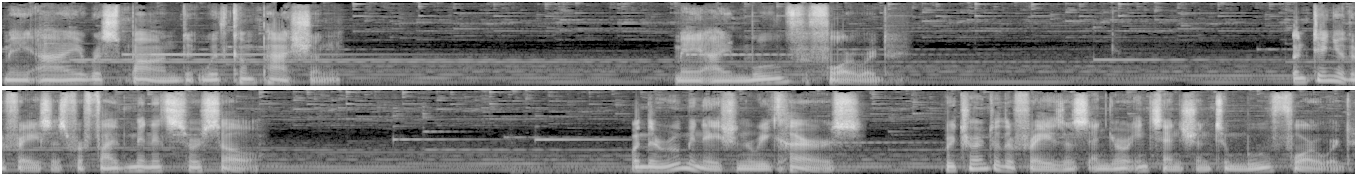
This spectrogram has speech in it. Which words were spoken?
May I respond with compassion. May I move forward. Continue the phrases for five minutes or so. When the rumination recurs, return to the phrases and your intention to move forward.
